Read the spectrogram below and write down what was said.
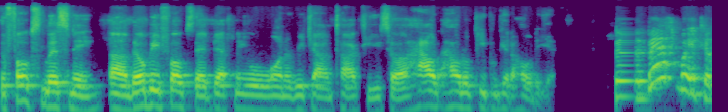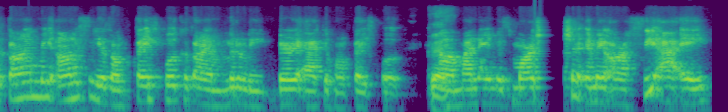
the folks listening, uh, there'll be folks that definitely will want to reach out and talk to you. So how how do people get a hold of you? The best way to find me, honestly, is on Facebook because I am literally very active on Facebook. Um, my name is Marcia, M A R C I A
